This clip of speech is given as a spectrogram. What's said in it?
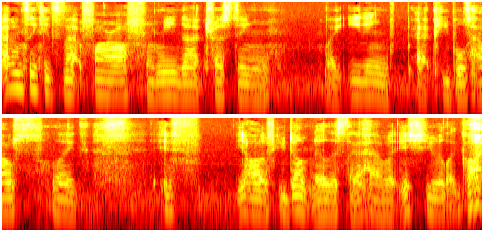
I don't think it's that far off from me not trusting like eating at people's house. Like if y'all if you don't know this, like I have an issue with like going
